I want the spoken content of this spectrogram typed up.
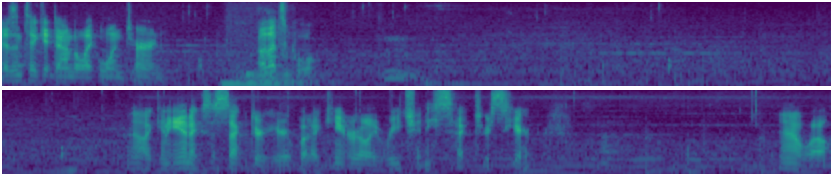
It doesn't take it down to like one turn. Oh, that's cool. Well, I can annex a sector here, but I can't really reach any sectors here. Ah, well.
